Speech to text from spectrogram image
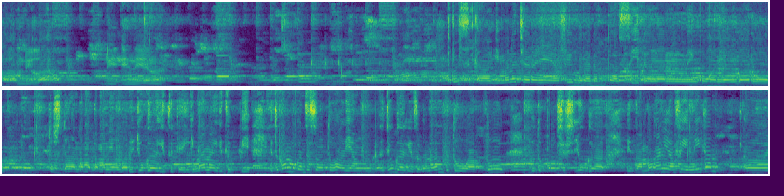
alhamdulillah diizinin uh, gimana caranya Yafi beradaptasi dengan lingkungan yang baru terus dengan teman-teman yang baru juga gitu kayak gimana gitu Pi? Itu kan bukan sesuatu hal yang mudah juga gitu karena kan butuh waktu butuh proses juga. Ditambah kan Yafi ini kan uh,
